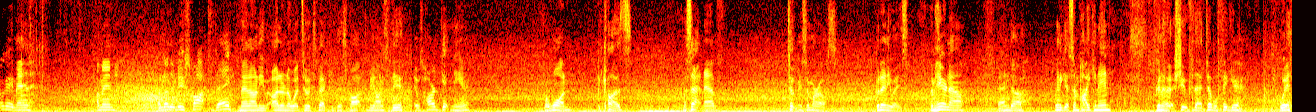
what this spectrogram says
Okay, man. I'm in another new spot today. Man, I don't even I don't know what to expect with this spot to be honest with you. It was hard getting here. For one, because my sat nav took me somewhere else. But anyways, I'm here now and uh, I'm gonna get some piking in. I'm gonna shoot for that double figure with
